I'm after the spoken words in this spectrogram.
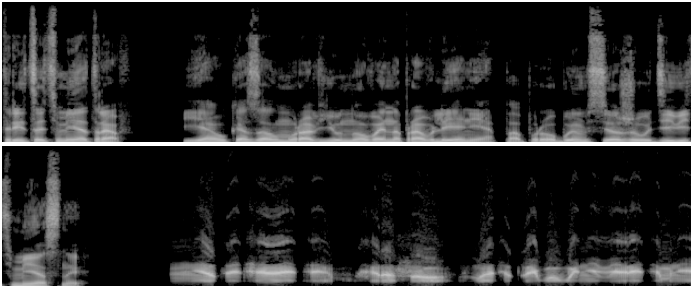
30 метров. Я указал муравью новое направление. Попробуем все же удивить местных. «Не отвечаете? Хорошо. Значит, либо вы не верите мне,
